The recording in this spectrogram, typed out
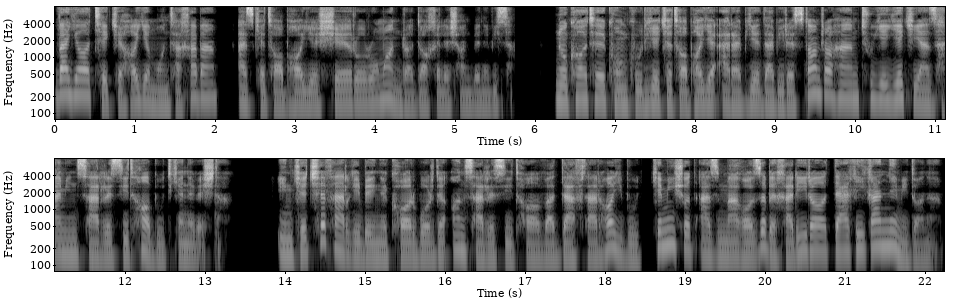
و یا تکه های منتخبم از کتاب های شعر و رمان را داخلشان بنویسم. نکات کنکوری های عربی دبیرستان را هم توی یکی از همین سررسیدها بود که نوشتم. اینکه چه فرقی بین کاربرد آن سررسیدها و دفترهایی بود که می‌شد از مغازه بخری را دقیقا نمی‌دانم.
